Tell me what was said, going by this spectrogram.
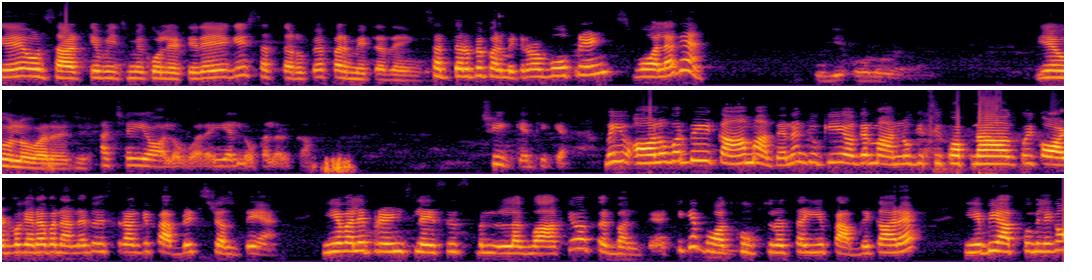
के और साठ के बीच में क्वालिटी रहेगी सत्तर रुपए पर मीटर रहेंगे। सत्तर रुपए पर मीटर और वो प्रिंट्स वो अलग है? ये ऑल ओवर है जी। अच्छा ये ऑल ओवर है येलो कलर का। ठीक है ठीक है। भाई ऑल ओवर भी काम आते हैं ना क्योंकि अगर मान लो किसी को अपना कोई कॉर्ड वगैरह बनाना है तो इस तरह के फैब्रिक्स चलते हैं। ये वाले प्रिंट्स लेसेस लगवा के और फिर बनते हैं ठीक है? बहुत खूबसूरत सा ये फैब्रिक आ रहा है। ये भी आपको मिलेगा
